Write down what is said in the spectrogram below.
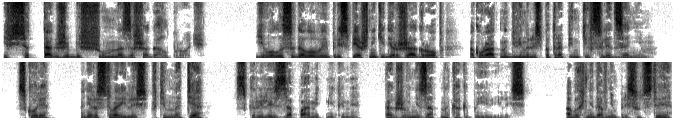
и все так же бесшумно зашагал прочь. Его лысоголовые приспешники, держа гроб, аккуратно двинулись по тропинке вслед за ним. Вскоре они растворились в темноте, скрылись за памятниками, так же внезапно, как и появились об их недавнем присутствии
